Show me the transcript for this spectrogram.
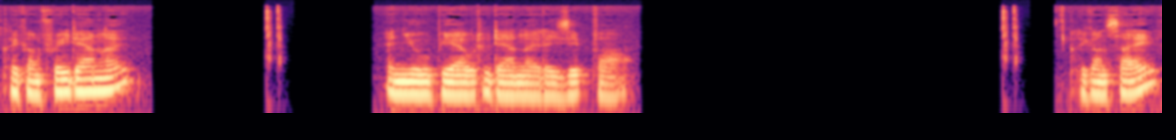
Click on free download and you'll be able to download a zip file. Click on save.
